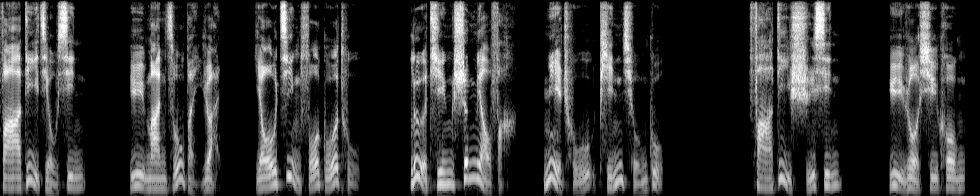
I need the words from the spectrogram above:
法地九心。欲满足本愿，由净佛国土，乐听深妙法，灭除贫穷故。法地十心，欲若虚空，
